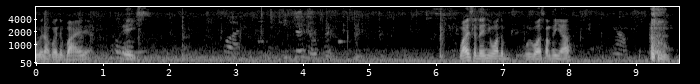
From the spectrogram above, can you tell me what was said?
we're not going to buy any. Ace. What? Easter's over. Why is it then you want to? We want something else?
